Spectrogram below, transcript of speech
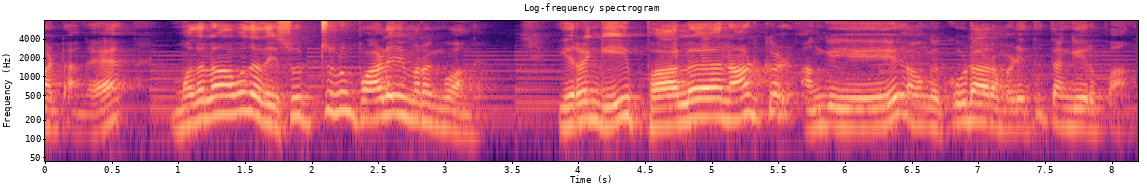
மாட்டாங்க. முதலாவது அதை சுற்றிலும் பாளையம் இறங்குவாங்க. இறங்கி பல நாட்கள் அங்கேயே அவங்க கூடாரம் அடித்து தங்கியிருப்பாங்க.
